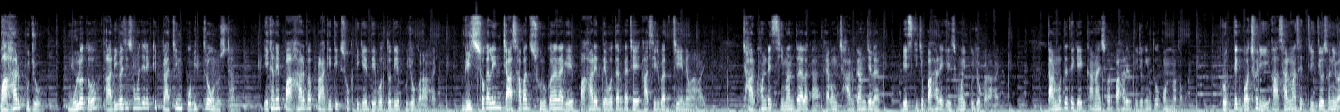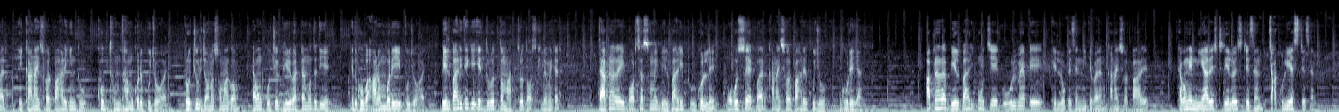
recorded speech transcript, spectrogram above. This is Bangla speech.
পাহাড় পুজো, মূলত আদিবাসী সমাজের একটি প্রাচীন পবিত্র অনুষ্ঠান। এখানে পাহাড় বা প্রাকৃতিক শক্তিকে দেবত্ব দিয়ে পুজো করা হয়। গ্রীষ্মকালীন চাষাবাদ শুরু করার আগে পাহাড়ের দেবতার কাছে আশীর্বাদ চেয়ে নেওয়া হয়। ঝাড়খণ্ডের সীমান্ত এলাকা এবং ঝাড়গ্রাম জেলার বেশ কিছু পাহাড়ে এই সময় পুজো করা হয়। তার মধ্যে থেকে কানাইশ্বর পাহাড়ের পুজো কিন্তু অন্যতম। প্রত্যেক বছরই আষাঢ় মাসের তৃতীয় শনিবার এই কানাইশ্বর পাহাড়ে কিন্তু খুব ধুমধাম করে পুজো হয়। প্রচুর জনসমাগম এবং প্রচুর ভিড়ভাট্টার মধ্যে দিয়ে কিন্তু খুব আড়ম্বরে এই পুজো হয়। বেলপাহাড়ি থেকে এর দূরত্ব মাত্র দশ কিলোমিটার। তাই আপনারা এই বর্ষার সময় বেলপাহাড়ি ট্যুর করলে অবশ্যই একবার কানাইশ্বর পাহাড়ের পুজো ঘুরে যান। আপনারা বেলপাহাড়ি পৌঁছে গুগল ম্যাপে এর লোকেশন নিতে পারেন কানাইশ্বর পাহাড়ের এবং এর nearest railway station Chakulia station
